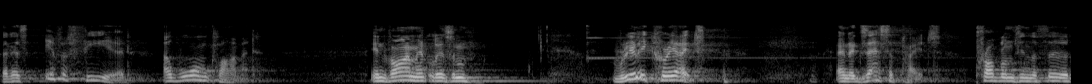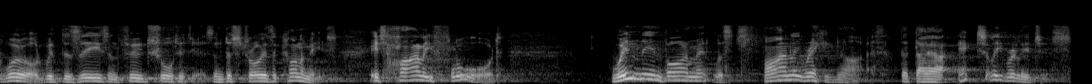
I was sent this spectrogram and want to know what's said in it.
that has ever feared a warm climate. Environmentalism really creates and exacerbates problems in the third world with disease and food shortages and destroys economies. It's highly flawed when the environmentalists finally recognise that they are actually religious,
